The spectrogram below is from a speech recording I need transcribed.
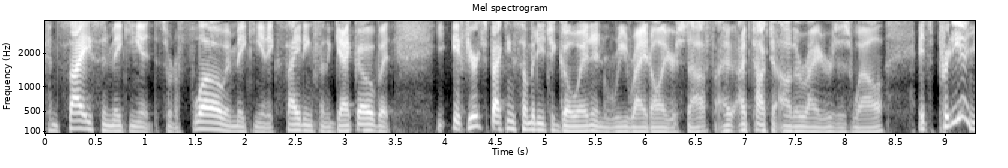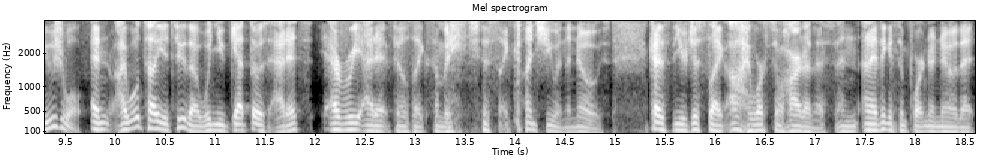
concise and making it sort of flow and making it exciting from the get go. But if you're expecting somebody to go in and rewrite all your stuff, I, have talked to other writers as well. It's pretty unusual. And I will tell you too, though, when you get those edits, every edit feels like somebody just like punch you in the nose because you're just like, oh, I worked so hard on this. And and I think it's important to know that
